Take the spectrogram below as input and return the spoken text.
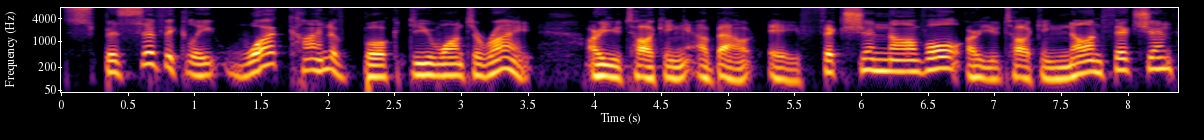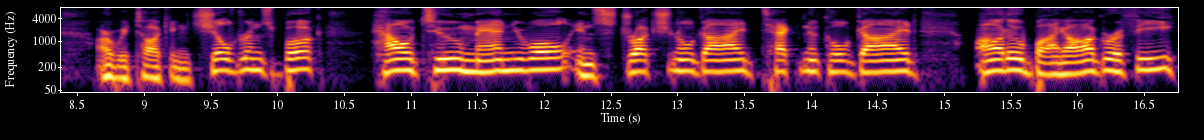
Specifically, what kind of book do you want to write? Are you talking about a fiction novel? Are you talking nonfiction? Are we talking children's book? How to manual, instructional guide, technical guide, autobiography?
